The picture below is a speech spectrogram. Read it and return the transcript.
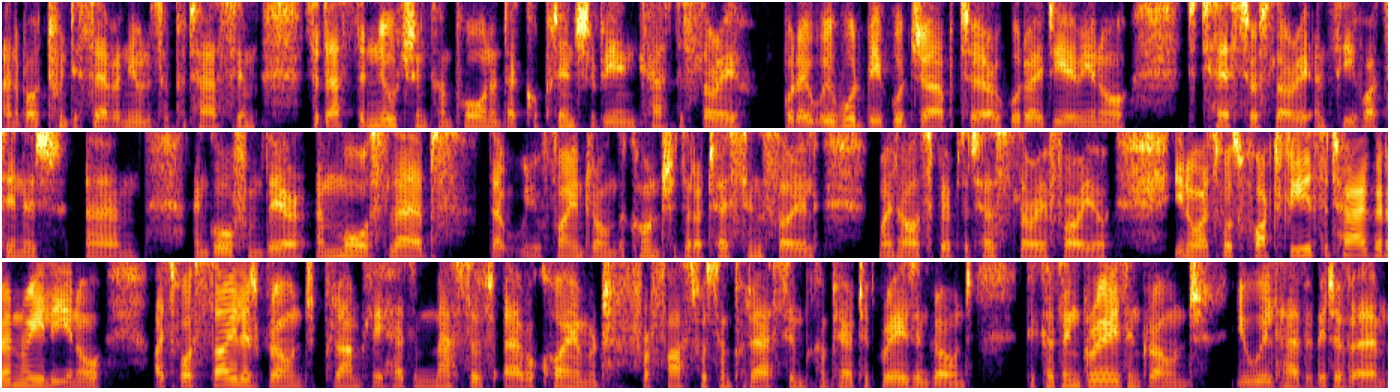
and about 27 units of potassium. So that's the nutrient component that could potentially be in cat slurry but it, it, would be a good job to, or a good idea, you know, to test your slurry and see what's in it um, and go from there. And most labs that you find around the country that are testing soil might also be able to test slurry for you. You know, I suppose what fields to target on really, you know, I suppose silage ground predominantly has a massive uh, requirement for phosphorus and potassium compared to grazing ground, because in grazing ground you will have a bit of um,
